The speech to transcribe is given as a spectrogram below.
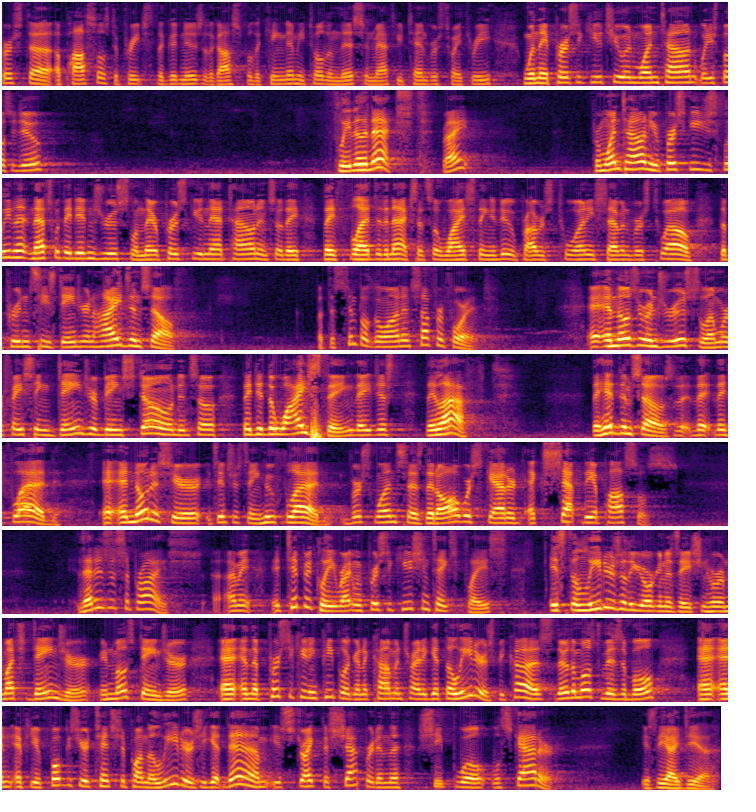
first uh, apostles to preach the good news of the gospel of the kingdom, he told them this in Matthew 10, verse 23. When they persecute you in one town, what are you supposed to do? Flee to the next, right? From one town, you're persecuted, you just flee to it, and that's what they did in Jerusalem. They were persecuting that town, and so they, they fled to the next. That's the wise thing to do. Proverbs 27, verse 12. The prudent sees danger and hides himself, but the simple go on and suffer for it. And, those who were in Jerusalem were facing danger of being stoned, and so they did the wise thing. They just, they left. They hid themselves. They, they fled. And notice here, it's interesting who fled. Verse 1 says that all were scattered except the apostles. That is a surprise. I mean, it typically, right, when persecution takes place, it's the leaders of the organization who are in much danger, in most danger, and, and the persecuting people are going to come and try to get the leaders because they're the most visible. And, and, if you focus your attention upon the leaders, you get them, you strike the shepherd, and the sheep will, will scatter, is the idea.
